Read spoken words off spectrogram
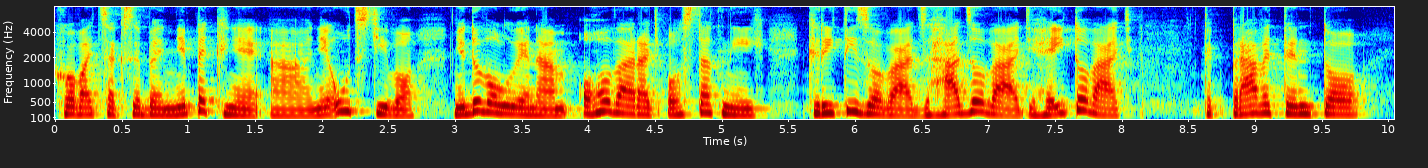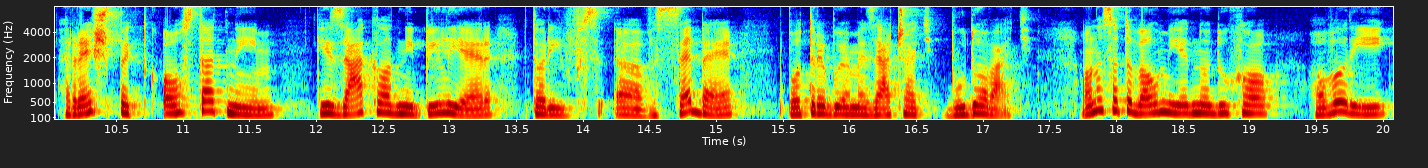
chovať sa k sebe nepekne a neúctivo, nedovoluje nám ohovárať ostatných, kritizovať, zhadzovať, hejtovať, tak práve tento rešpekt k ostatným je základný pilier, ktorý v, v sebe potrebujeme začať budovať. Ono sa to veľmi jednoducho hovorí,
